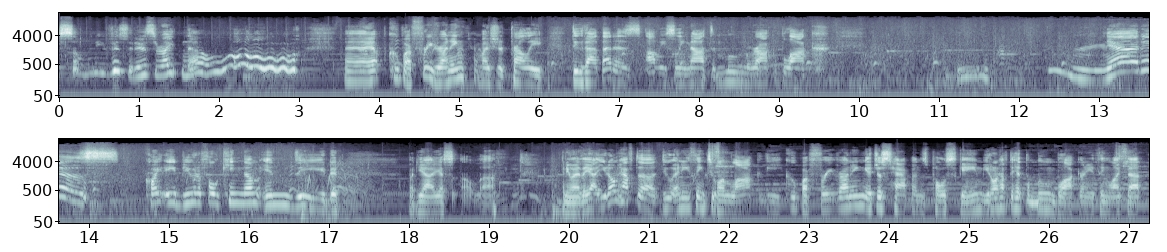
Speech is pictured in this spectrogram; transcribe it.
So many visitors right now. Oh! Uh, yep, Koopa free running. I should probably do that. That is obviously not Moon Rock Block. Hmm, yeah, it is! quite a beautiful kingdom indeed. But yeah, I guess I'll, uh... Anyway, yeah, you don't have to do anything to unlock the Koopa free running. It just happens post-game. You don't have to hit the moon block or anything like that.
